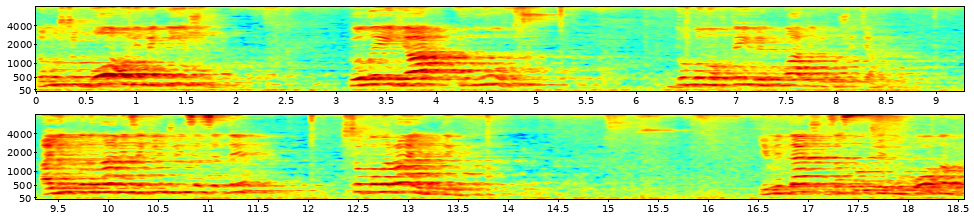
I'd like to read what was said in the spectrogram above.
Тому що Богові видніше, коли, як, кому допомогти і врятувати його життя. А інколи навіть закінчується це тим, що помирає людина. І ми теж засуджуємо Бога,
